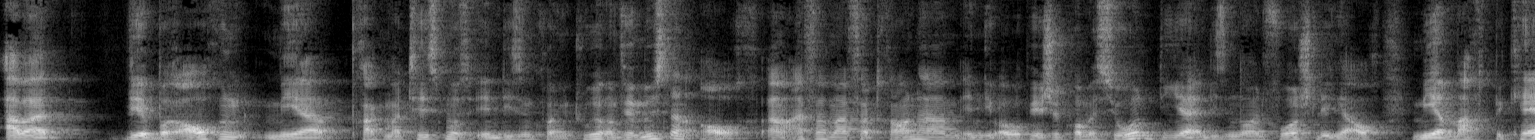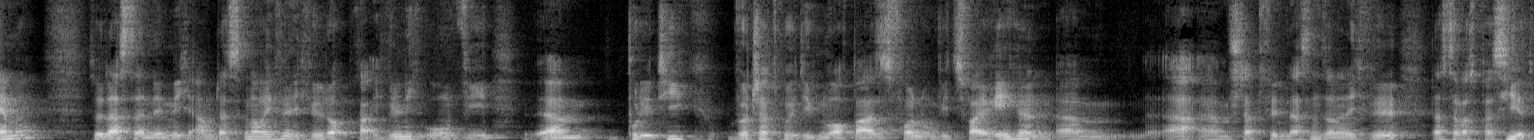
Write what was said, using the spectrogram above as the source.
aber wir brauchen mehr Pragmatismus in diesen Konjunkturen und wir müssen dann auch äh, einfach mal Vertrauen haben in die Europäische Kommission, die ja in diesen neuen Vorschlägen ja auch mehr Macht bekäme, sodass dann nämlich, ähm, das genau ich will, ich will doch, ich will nicht irgendwie ähm, Politik, Wirtschaftspolitik nur auf Basis von irgendwie zwei Regeln ähm, äh, ähm, stattfinden lassen, sondern ich will, dass da was passiert.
